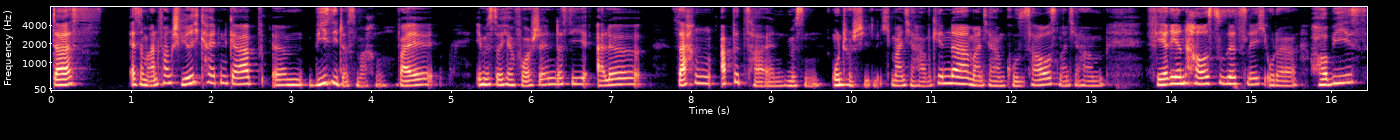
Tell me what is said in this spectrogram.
dass es am Anfang Schwierigkeiten gab, ähm, wie sie das machen, weil ihr müsst euch ja vorstellen, dass sie alle Sachen abbezahlen müssen, unterschiedlich. Manche haben Kinder, manche haben großes Haus, manche haben Ferienhaus zusätzlich oder Hobbys,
